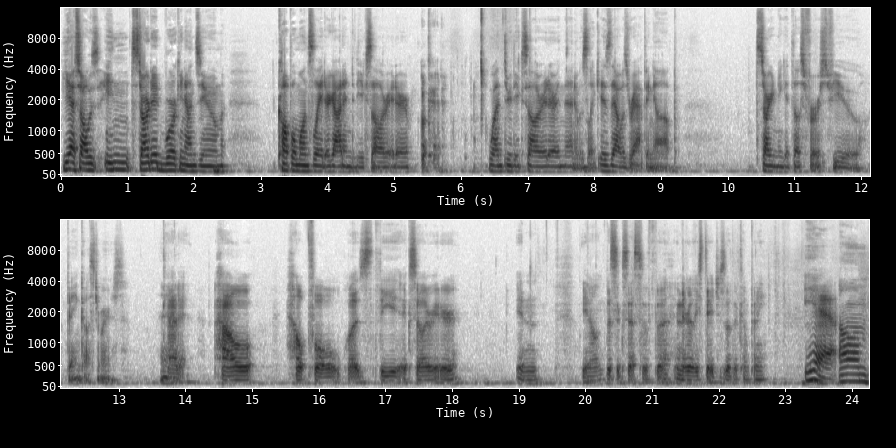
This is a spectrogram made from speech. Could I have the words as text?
Yeah, so I was in, started working on Zoom. A couple months later, got into the accelerator, Okay. went through the accelerator, and then it was like, is that was wrapping up, starting to get those first few paying customers. Yeah. Got it. How helpful was the accelerator in you know the success of the in the early stages of the company? Yeah, um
